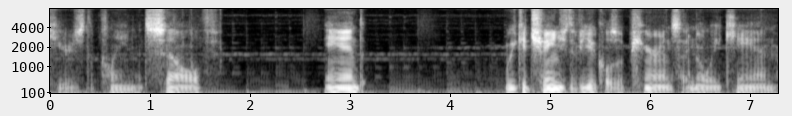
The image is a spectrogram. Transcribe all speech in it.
here's the plane itself. And we could change the vehicle's appearance. I know we can.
